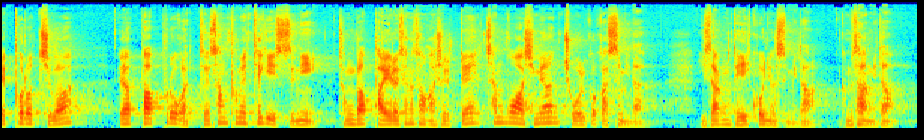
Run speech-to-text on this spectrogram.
애플워치와 에어팟 프로 같은 상품 혜택이 있으니 정답 파일을 생성하실 때 참고하시면 좋을 것 같습니다. 이상 데이콘이었습니다. 감사합니다.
